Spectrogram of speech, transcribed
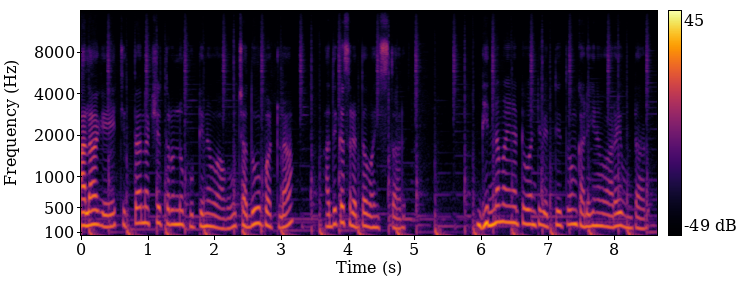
అలాగే చిత్త నక్షత్రంలో పుట్టిన వారు చదువు పట్ల అధిక శ్రద్ధ వహిస్తారు. భిన్నమైనటువంటి వ్యక్తిత్వం కలిగిన వారై ఉంటారు.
